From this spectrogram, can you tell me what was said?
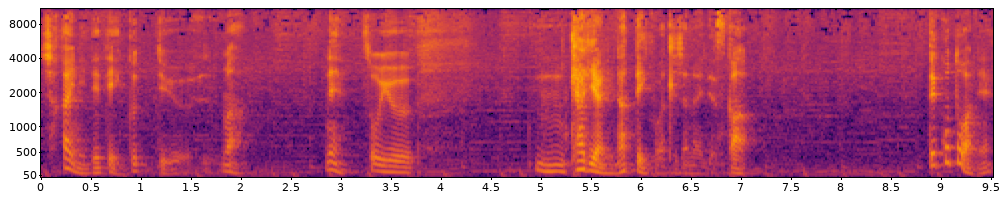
社会に出ていくっていうまあねそういう、うん、キャリアになっていくわけじゃないですか。ってことはね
